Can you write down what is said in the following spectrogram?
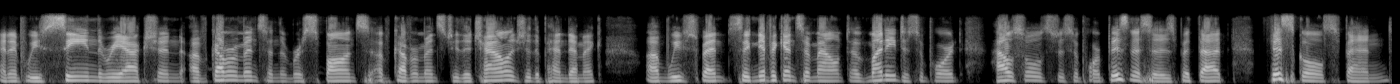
And if we've seen the reaction of governments and the response of governments to the challenge of the pandemic, uh, we've spent significant amount of money to support households, to support businesses, but that fiscal spend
